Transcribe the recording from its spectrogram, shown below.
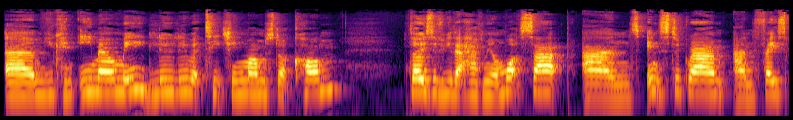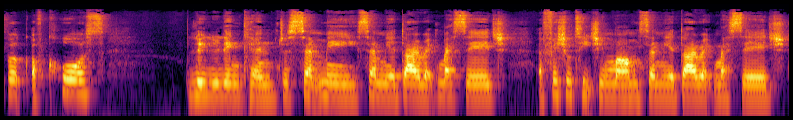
Um, you can email me, lulu at teachingmums.com. Those of you that have me on WhatsApp and Instagram and Facebook, of course, Lulu Lincoln just sent me send me a direct message. Official teaching mom send me a direct message.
